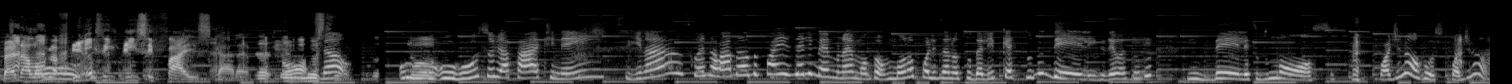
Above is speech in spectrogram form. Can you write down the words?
Pernalonga Feelings Intensifies, cara. Nossa. Não, o, o russo já tá que nem seguindo as coisas lá do, do país dele mesmo, né? Monopolizando tudo ali, porque é tudo dele, entendeu? É tudo dele, é tudo nosso. Pode não, russo, pode não.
